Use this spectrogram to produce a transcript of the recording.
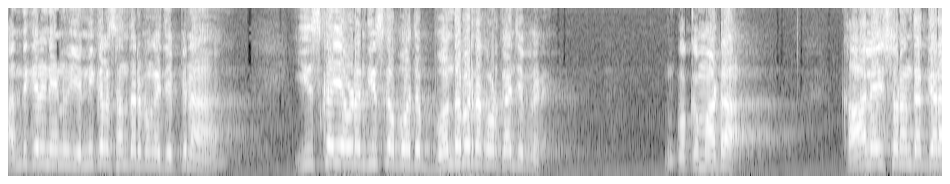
అందుకని నేను ఎన్నికల సందర్భంగా చెప్పిన ఇసుక ఎవడని తీసుకపోతే బొంద పెడతా కొడుక అని చెప్పిన ఇంకొక మాట కాళేశ్వరం దగ్గర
